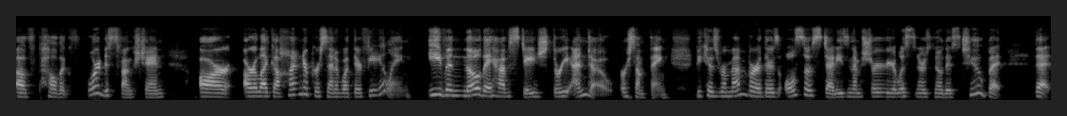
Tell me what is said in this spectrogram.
of pelvic floor dysfunction are are like a hundred percent of what they're feeling even though they have stage three endo or something because remember there's also studies and i'm sure your listeners know this too but that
